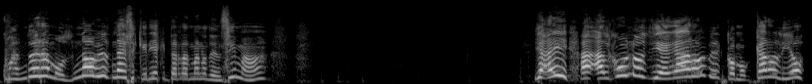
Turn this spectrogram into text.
Cuando éramos novios nadie se quería quitar las manos de encima. Y ahí algunos llegaron, como Carol y yo,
